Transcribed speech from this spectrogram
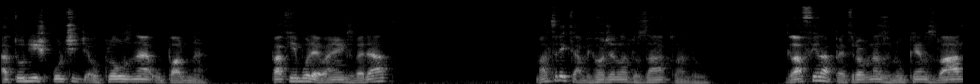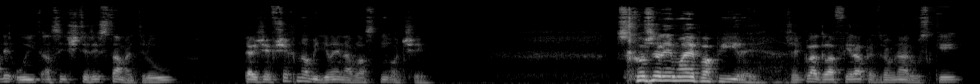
a tudíž určitě uklouzne a upadne. Pak ji bude Vaněk zvedat? Matrika vyhořela do základu. Glafira Petrovna s vnukem zvládli ujít asi 400 metrů, takže všechno viděli na vlastní oči. Schořely moje papíry, řekla Glafira Petrovna rusky,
